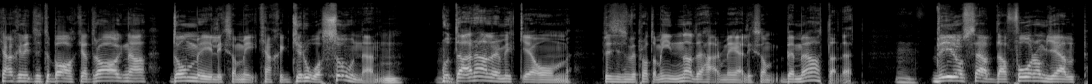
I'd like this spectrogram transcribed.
kanske lite tillbakadragna, de är liksom i kanske gråzonen. Och där handlar det mycket om, precis som vi pratade om innan, det här med liksom bemötandet. Blir de sedda, får de hjälp,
